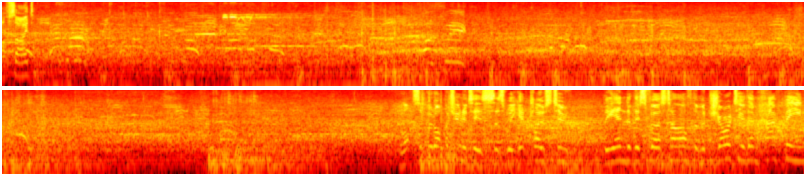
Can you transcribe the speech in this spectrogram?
Offside. Lots of good opportunities as we get close to the end of this first half. The majority of them have been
